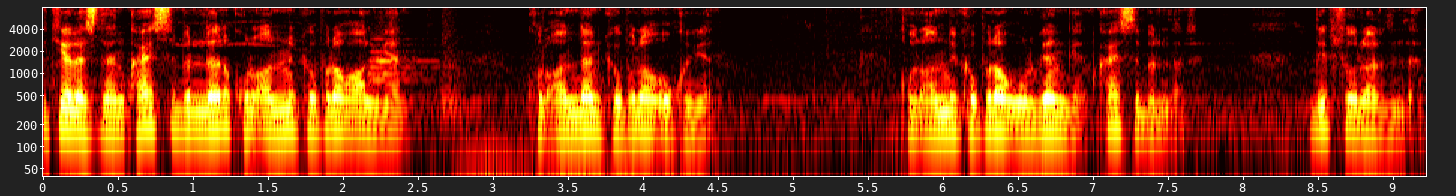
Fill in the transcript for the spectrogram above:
ikkalasidan qaysi birlari qur'onni ko'proq olgan qur'ondan ko'proq o'qigan qur'onni ko'proq o'rgangan qaysi birlari? Deb so'rardilar.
